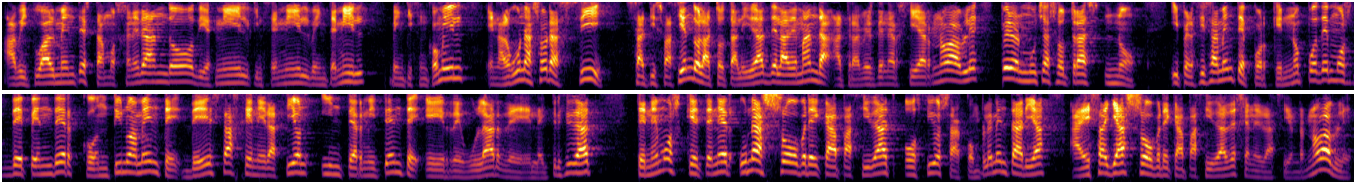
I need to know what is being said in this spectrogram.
habitualmente estamos generando 10.000, 15.000, 20.000, 25.000, en algunas horas sí, satisfaciendo la totalidad de la demanda a través de energía renovable, pero en muchas otras no y precisamente porque no podemos depender continuamente de esa generación intermitente e irregular de electricidad, tenemos que tener una sobrecapacidad ociosa complementaria a esa ya sobrecapacidad de generación renovable,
